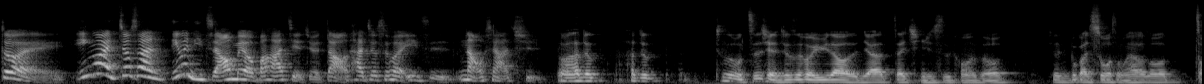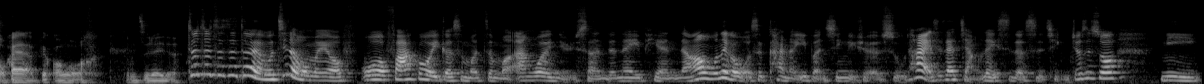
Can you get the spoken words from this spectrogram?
对，因为就算因为你只要没有帮他解决到，他就是会一直闹下去。对啊，他就他就就是我之前就是会遇到人家在情绪失控的时候，就你不管说什么，他说走开啊，不要管我，什么之类的。对对对对对，我记得我们有我有发过一个什么怎么安慰女生的那一篇，然后那个我是看了一本心理学的书，他也是在讲类似的事情，就是说你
